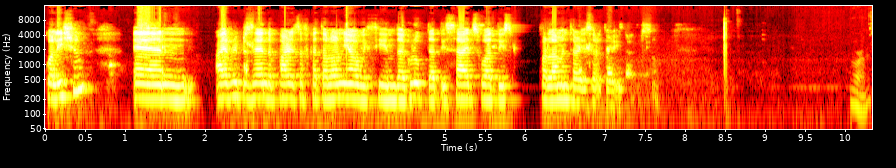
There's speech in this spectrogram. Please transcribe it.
coalition and I represent the Pirates of Catalonia within the group that decides what these parliamentaries are doing. So. All right.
